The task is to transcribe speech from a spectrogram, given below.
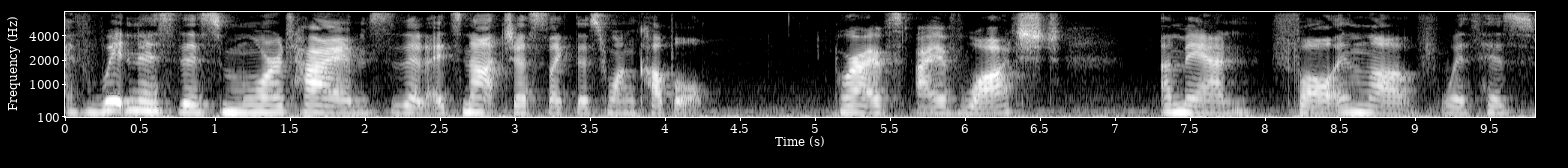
I've witnessed this more times that it's not just like this one couple where I've, I have watched a man fall in love with his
